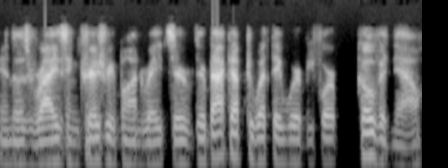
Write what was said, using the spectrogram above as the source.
and those rising treasury bond rates are they're back up to what they were before COVID now.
